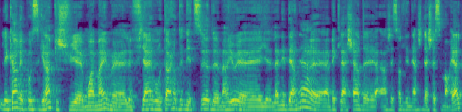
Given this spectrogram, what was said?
L'écart est pas aussi grand, puis je suis euh, moi-même euh, le fier auteur d'une étude, Mario, euh, l'année dernière, avec la chaire de, en gestion de l'énergie d'HEC Montréal,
